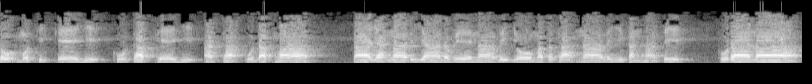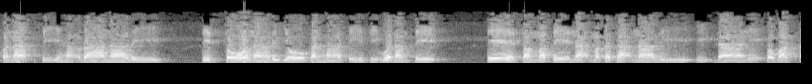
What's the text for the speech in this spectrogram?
ตุมุติเกหิ กุทัพเพหิ อัฏฐกุดัพพา ตายนาริยาดเวนาริโยมัตทะนารีกันหาติปุราณาปณะสีหรานารีติโสนาริโยกันหาติติวดันติ เตสัมมเตนะมกทะนาลี อิดานิปวัตต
